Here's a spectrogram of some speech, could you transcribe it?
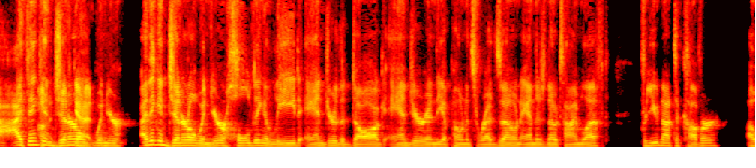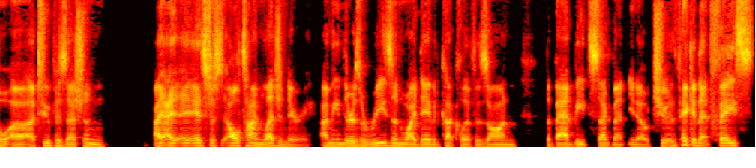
I think Uh, in go general, when you're, I think in general, when you're holding a lead and you're the dog and you're in the opponent's red zone and there's no time left, for you not to cover a, a, two possession, I, I, it's just all time legendary. I mean, there's a reason why David Cutcliffe is on the bad beats segment. You know, making that face.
